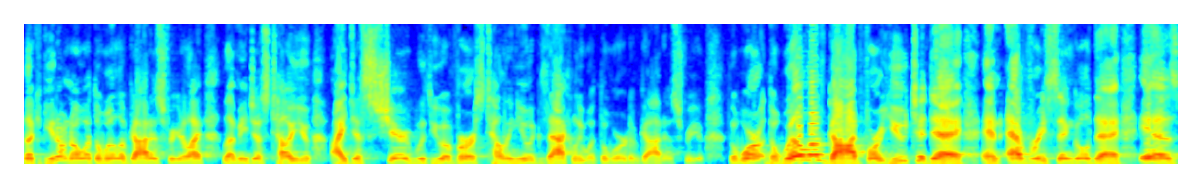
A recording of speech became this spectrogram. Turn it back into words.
look, if you don't know what the will of God is for your life, let me just tell you. I just shared with you a verse telling you exactly what the Word of God is for you. The, wor- the will of God for you today and every single day is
